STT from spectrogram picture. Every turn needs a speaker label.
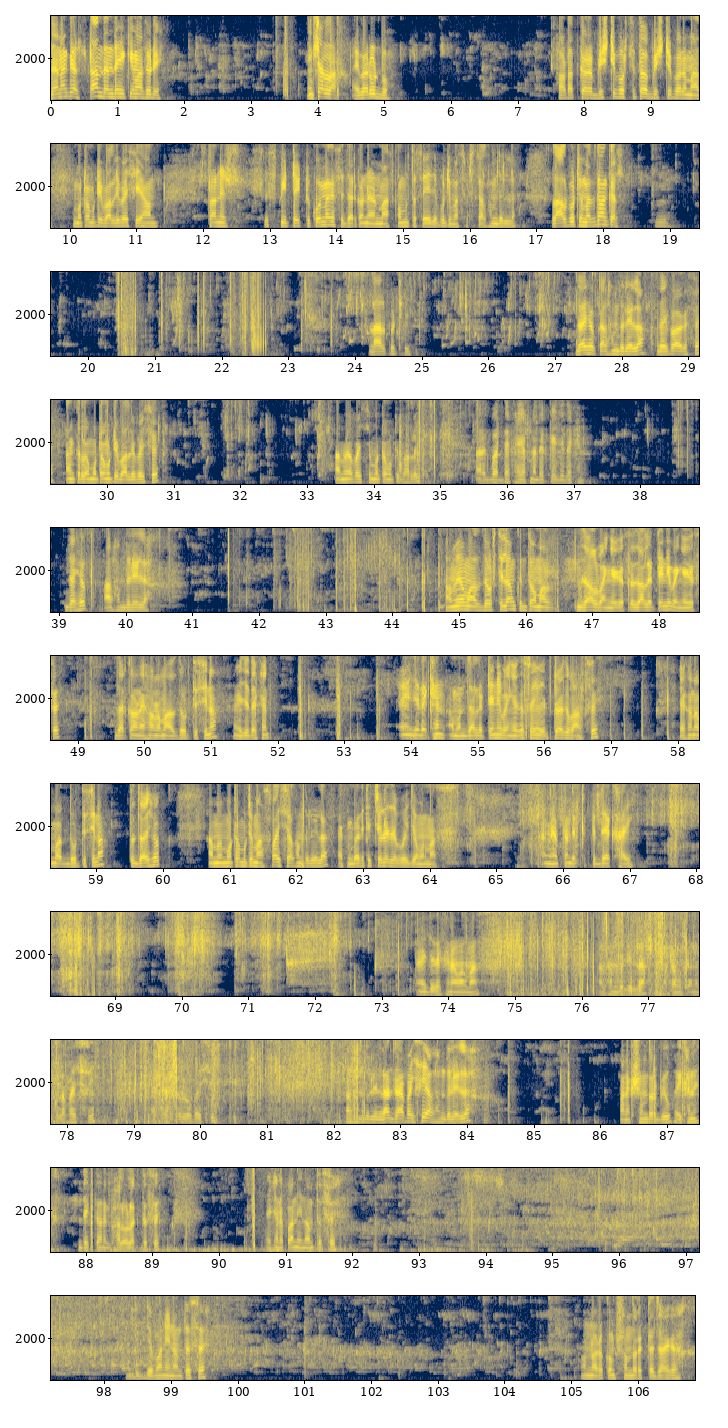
Speaker 1: দেন uncle টান দেন দেখি কি মাছ উঠে ইনশাল্লাহ এবার উঠবো হঠাৎ করে বৃষ্টি পড়ছে তো বৃষ্টির পরে মাছ মোটামুটি বালি পাইছি এখন প্রাণের স্পিডটা একটু কমে গেছে যার কারণে এখন মাছ কমতেছে এই যে পুঁটি মাছ উঠছে আলহামদুলিল্লাহ লাল পুঁটি মাছ গো আঙ্কেল লাল পুঁটি যাই হোক আলহামদুলিল্লাহ, যাই পাওয়া গেছে। আঙ্কেলের মোটামুটি ভালোই পাইছে। আমিও পাইছি মোটামুটি ভালোই। আরেকবার দেখাই আপনাদেরকে যে দেখেন। যাই হোক আলহামদুলিল্লাহ। আমিও মাছ ধরছিলাম, কিন্তু আমার জাল ভেঙে গেছে, জালের টেনি ভেঙে গেছে। যার কারণে এখন মাছ ধরতেছি না। এই যে দেখেন। এই যে দেখেন, আমার জালের টেনি ভেঙে গেছে, একটু আগে ভাঙছে। এখন আমার ধরতেছি না। তো যাই হোক, আমি মোটামুটি মাছ পাইছি, আলহামদুলিল্লাহ। এখন বাড়িতে চলে যাব এই যে আমার মাছ। আমি আপনাদেরকে একটু দেখাই। এই যে দেখেন আমার মাছ। আলহামদুলিল্লাহ, মোটামুটি অনেকগুলো পাইছি। একটা ষোলো পাইছি। আলহামদুলিল্লাহ, যা পাইছি, আলহামদুলিল্লাহ। অনেক সুন্দর ভিউ এখানে। দেখতে অনেক ভালো লাগতেছে। এখানে পানি নামতেছে। দিয়ে পানি নামতেছে। অন্যরকম সুন্দর একটা জায়গা।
